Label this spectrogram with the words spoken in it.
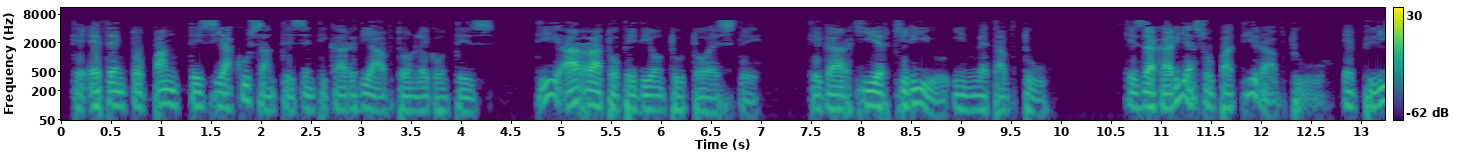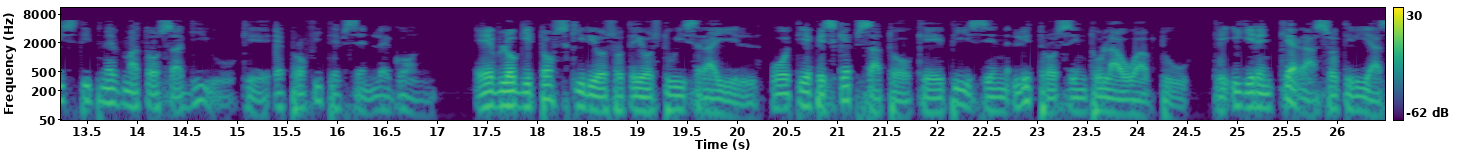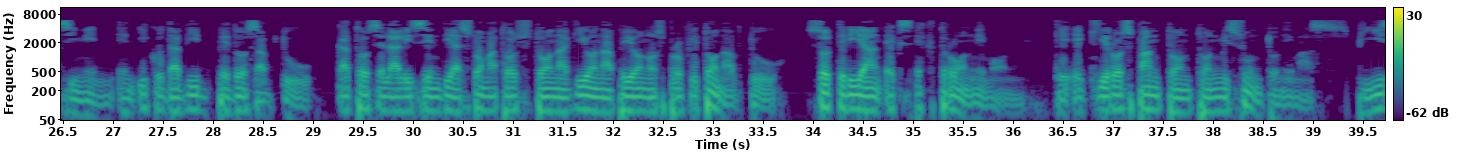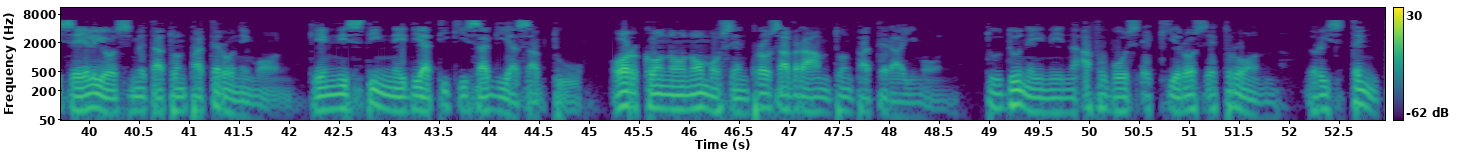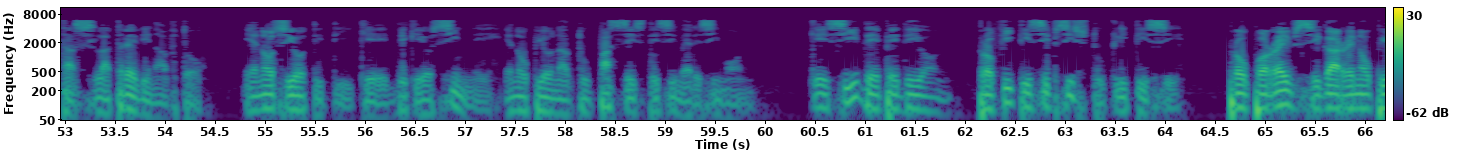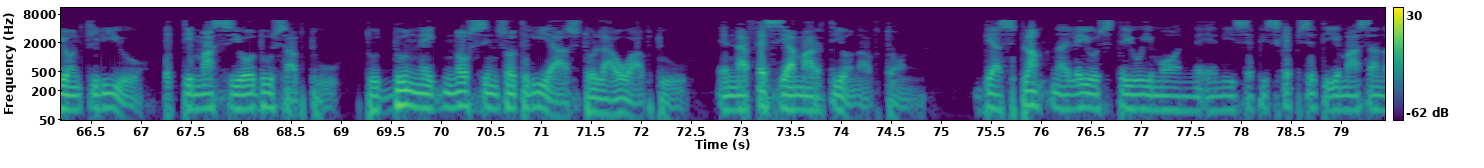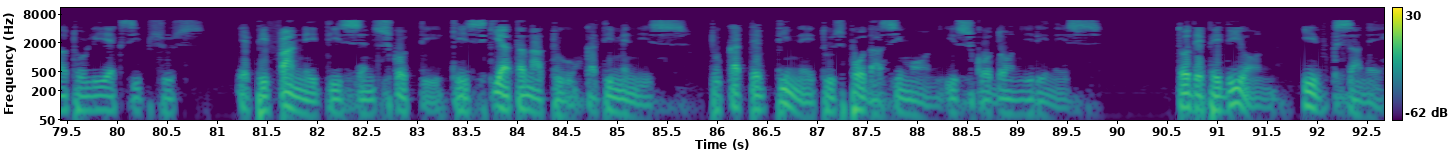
και έθεντο πάντες οι ακούσαντες εν τη καρδιά αυτών λέγοντες, τι άρα το παιδιόν τούτο έστε, και γαρ χείρ Κυρίου ειν μεταυτού, και Ζαχαρίας ο πατήρ αυτού επλήστη πνεύματος Αγίου και επροφήτευσεν λεγόν. Ευλογητός Κύριος ο Θεός του Ισραήλ, ότι επισκέψατο και επίσην λύτρωσιν του λαού αυτού, και ήγηρεν κέρα σωτηρίας ημίν εν οίκο Δαβίδ παιδός αυτού, κατός ελάλησιν διαστόματος των Αγίων Απέωνος προφητών αυτού, σωτηρίαν εξ εκτρώνυμων και εκύρος πάντων των μισούντων ημάς, ποιήσε έλεος μετά των πατέρων ημών, και μνηστήνε διατήκης Αγίας αυτού, όρκον ο νόμος εν προς Αβραάμ τον πατέρα ημών. Του δούνε ημίν αφοβός εκύρος ετρών, ριστέντας λατρεύειν αυτό, ενωσιότητη και δικαιοσύνη ενώπιον αυτού πάσες τες ημέρες ημών. Και εσύ δε παιδιον, προφήτης υψίστου κλητήσει, προπορεύσει γαρ ενώπιον Κυρίου, ετοιμάσει οδούς αυτού, του δούνε γνώσιν σωτηρίας του λαού αυτού, εν αφέσει αμαρτίον αυτών. Διασπλάκνα ελέους Θεού ημών, εν εις επισκέψετε ημάς Ανατολή εξ ύψους, επιφάνει εν σκότη, και σκιατανάτου κατήμενης, του κατεπτίνε τους πόδας ημών εις σκοδόν ειρήνης. Το δε παιδίον ύβξανε,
